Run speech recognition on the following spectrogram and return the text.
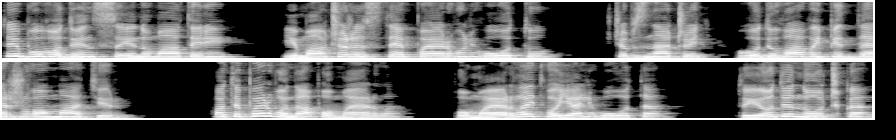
ти був один син у матері і мав через те перву льготу, щоб, значить, годував і піддержував матір. А тепер вона померла. Померла й твоя льгота. Ти одиночка,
